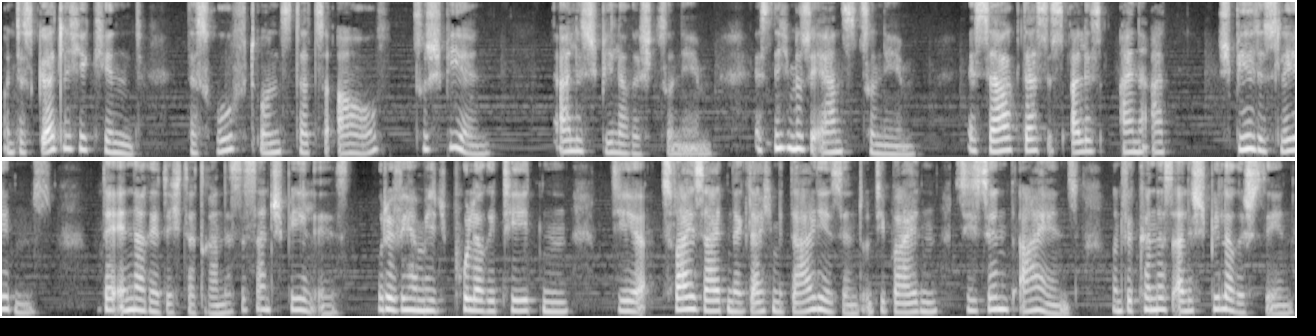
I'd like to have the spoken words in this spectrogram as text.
Und das göttliche Kind das ruft uns dazu auf, zu spielen, alles spielerisch zu nehmen, es nicht mehr so ernst zu nehmen. Es sagt, das ist alles eine Art Spiel des Lebens. Und erinnere dich daran, dass es ein Spiel ist. Oder wir haben hier die Polaritäten, die zwei Seiten der gleichen Medaille sind und die beiden, sie sind eins und wir können das alles spielerisch sehen.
